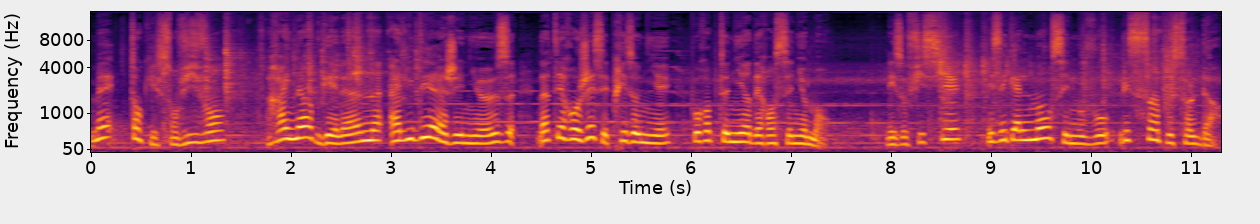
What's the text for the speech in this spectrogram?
Mais tant qu'ils sont vivants, Reinhard Gehlen a l'idée ingénieuse d'interroger ces prisonniers pour obtenir des renseignements. Les officiers, mais également ces nouveaux, les simples soldats.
